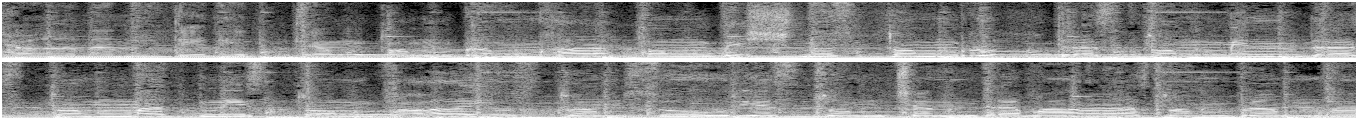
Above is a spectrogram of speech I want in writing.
ध्यानन्ति नित्यं त्वं ब्रह्मा त्वं विष्णुस्त्वं रुद्रस्त्वम् इन्द्रस्त्वम् अग्निस्त्वं वायुस्त्वं सूर्यस्त्वं चन्द्रमास्त्वं ब्रह्मा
